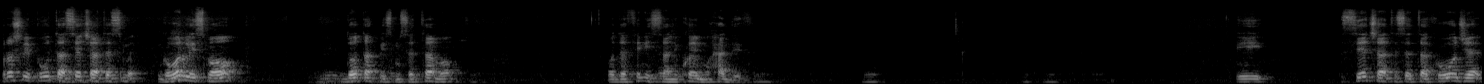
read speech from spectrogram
Prošli puta, sjećate se, govorili smo, dotakli smo se tamo o definisani koji je muhadith. I sjećate se također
